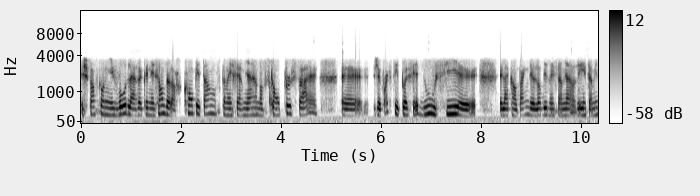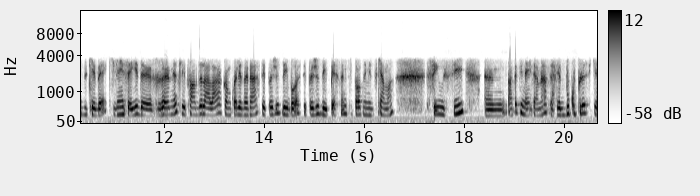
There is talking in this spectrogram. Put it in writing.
je pense qu'au niveau de la reconnaissance de leurs compétences comme infirmières, donc ce qu'on peut faire, je crois que c'est pas fait. D'où aussi la campagne de l'Ordre des infirmières et infirmiers du Québec qui vient essayer de remettre les pendules à l'heure, comme quoi les infirmières, c'est pas juste des bras, c'est pas juste des personnes qui portent des médicaments. C'est aussi, euh, en fait, une infirmière, ça fait beaucoup plus que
